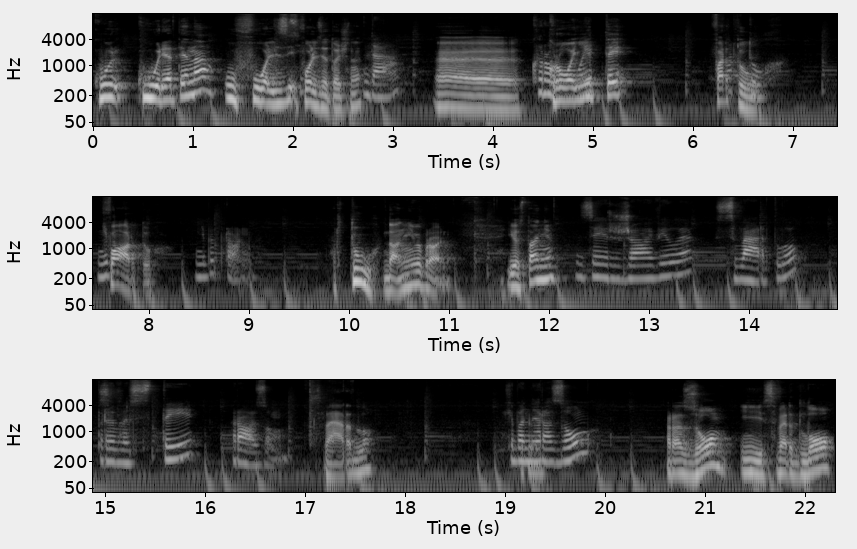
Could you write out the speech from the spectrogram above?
Кур... Курятина у фользі. Фользі точно. Да. Е... Кроїти. Кроїти. Фартух. Фартух. Ніби, Фартух. ніби правильно. Фартух. Да, ніби правильно. І останнє. Зіржавіле свердло привести разом. Свердло. Хіба не разом? Разом і свердло.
